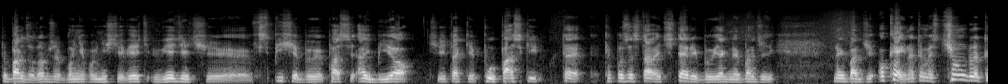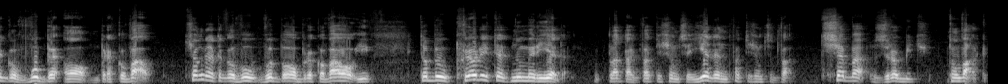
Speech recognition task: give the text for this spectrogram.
to bardzo dobrze, bo nie powinniście wiedzieć. w spisie były pasy IBO, czyli takie półpaski. Te, te pozostałe cztery były jak najbardziej, najbardziej ok. Natomiast ciągle tego WBO brakowało. Ciągle tego WBO brakowało i to był priorytet numer jeden w latach 2001-2002. Trzeba zrobić tą walkę.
